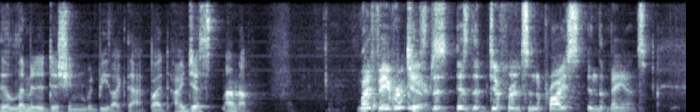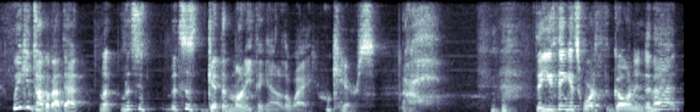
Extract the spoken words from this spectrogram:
The limited edition would be like that, but I just I don't know. My favorite is the is the difference in the price in the bands. We can talk about that. Let- Let's just let's just get the money thing out of the way. Who cares? Do you think it's worth going into that?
